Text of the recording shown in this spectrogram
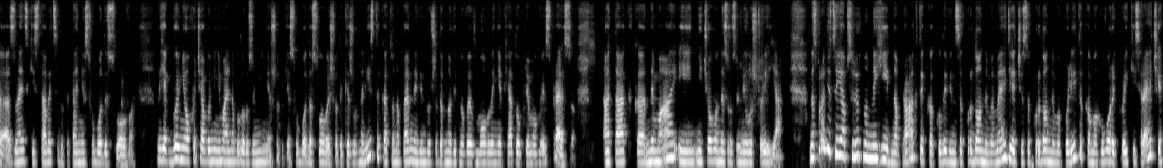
е, Зеленський ставиться до питання свободи слова. Якби в нього хоча б мінімальне було розуміння, що таке свобода слова і що таке журналістика, то напевне він би вже давно відновив мовлення п'ятого прямого еспресо. А так е, нема і нічого не зрозуміло, що і як. Насправді це є абсолютно негідна практика, коли він з закордонними медіа чи закордонними політиками говорить про якісь речі,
